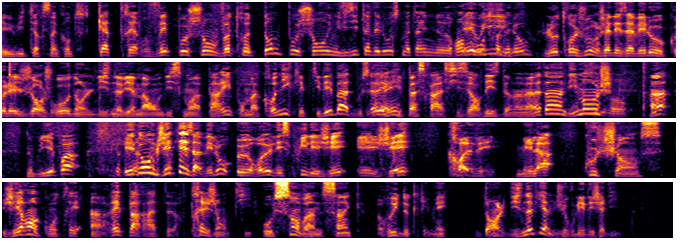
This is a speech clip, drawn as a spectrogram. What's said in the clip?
8h54, Hervé Pochon, votre temps de Pochon, une visite à vélo ce matin, une rencontre eh à vélo? L'autre jour, j'allais à vélo au collège Georges Gros dans le 19e arrondissement à Paris pour ma chronique Les Petits Débats, vous savez, Oui. qui passera à 6h10 demain matin, dimanche. Hein? N'oubliez pas. Et donc, j'étais à vélo, heureux, l'esprit léger, et j'ai crevé. Mais là, coup de chance, j'ai rencontré un réparateur très gentil au 125 rue de Crimée, dans le 19e, je vous l'ai déjà dit.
